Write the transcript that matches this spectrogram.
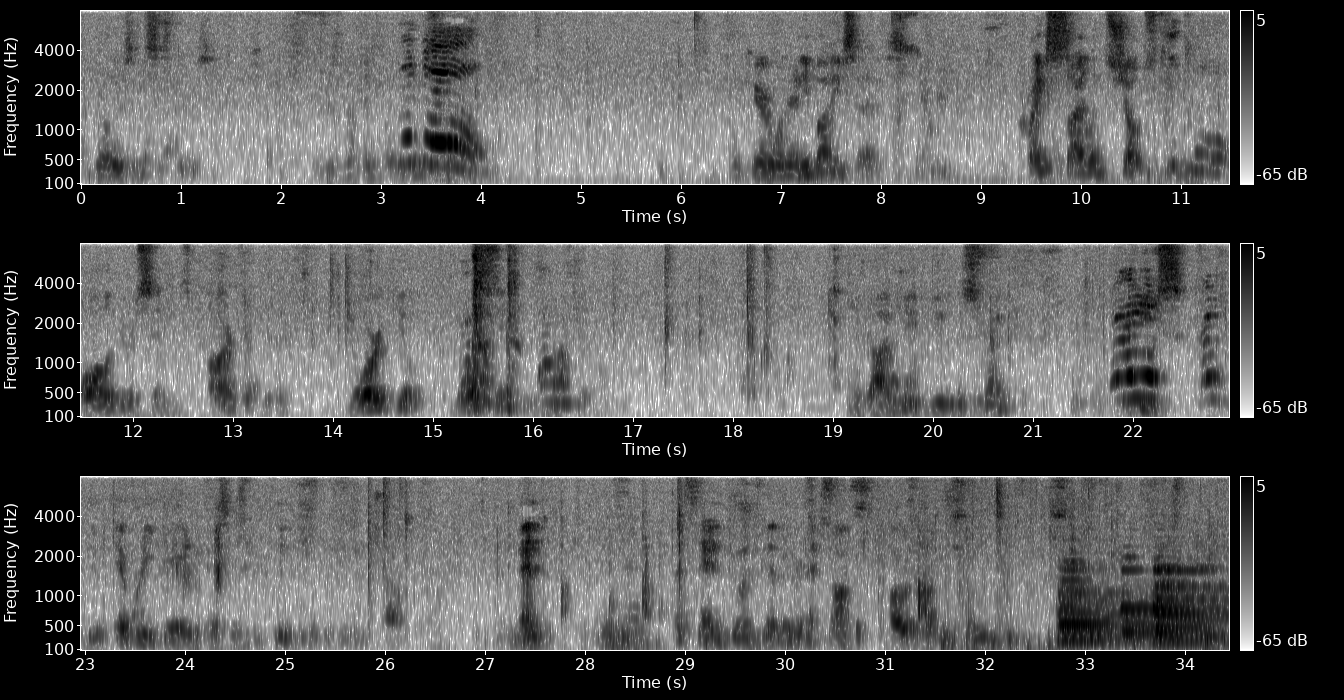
My brothers and sisters, there is nothing held against you. Don't care what anybody says. Christ's silence shouts to you that all of your sins are forgiven. Your guilt, your sin is not your own. May God give you the strength, and peace live every day as His completely forgiven child. Amen. Let's stand and join together in our next song, Power of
